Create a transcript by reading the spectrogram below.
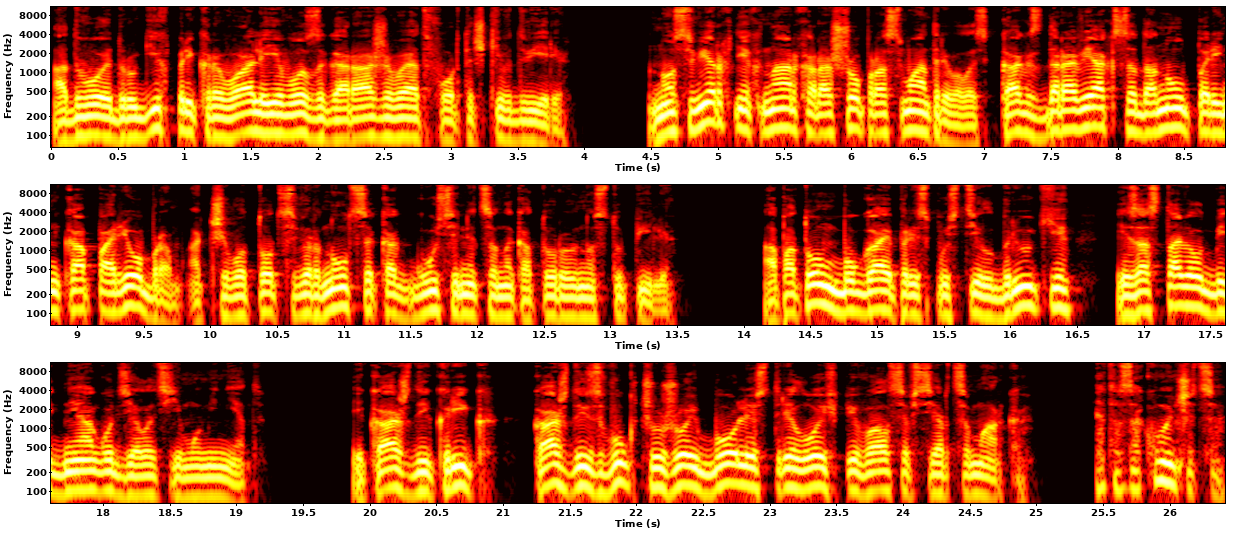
а двое других прикрывали его, загораживая от форточки в двери. Но с верхних нар хорошо просматривалось, как здоровяк саданул паренька по ребрам, отчего тот свернулся, как гусеница, на которую наступили. А потом Бугай приспустил брюки и заставил беднягу делать ему минет. И каждый крик, каждый звук чужой боли стрелой впивался в сердце Марка. «Это закончится!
